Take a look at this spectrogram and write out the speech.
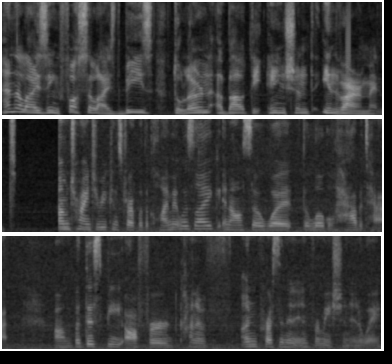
analyzing fossilized bees to learn about the ancient environment. I'm trying to reconstruct what the climate was like and also what the local habitat um, but this bee offered kind of unprecedented information in a way.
